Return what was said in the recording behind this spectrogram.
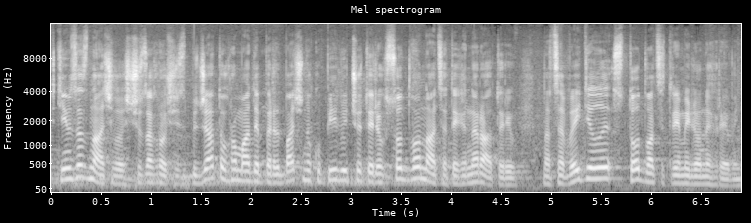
Втім, зазначили, що за гроші з бюджету громади передбачено купівлю 412 генераторів. На це виділили 123 мільйони гривень.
